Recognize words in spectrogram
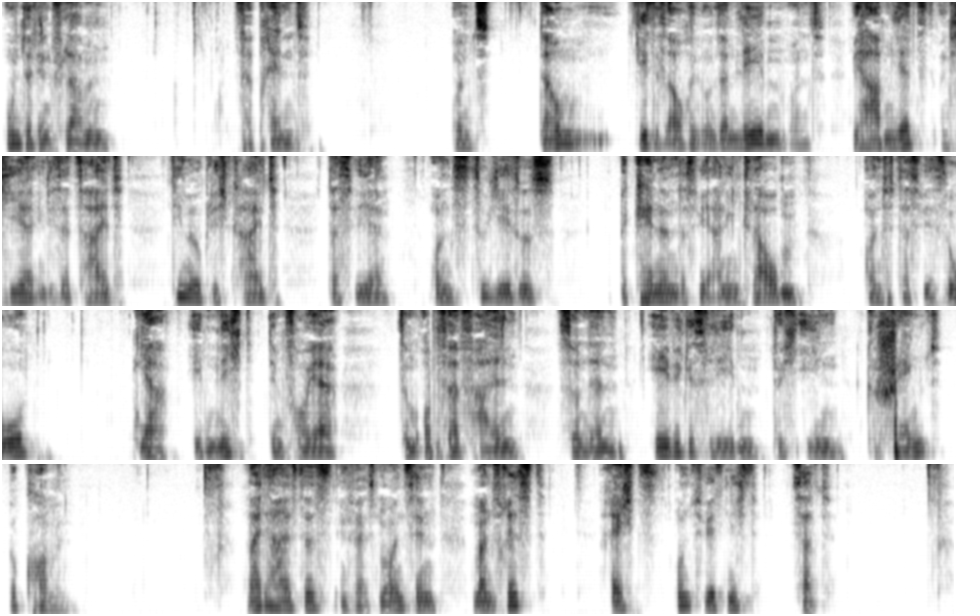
unter den Flammen verbrennt. Und darum geht es auch in unserem Leben. Und wir haben jetzt und hier in dieser Zeit die Möglichkeit, dass wir uns zu Jesus bekennen, dass wir an ihn glauben und dass wir so, ja, eben nicht dem Feuer zum Opfer fallen, sondern ewiges Leben durch ihn geschenkt bekommen. Weiter heißt es in Vers 19, man frisst rechts und wird nicht satt.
